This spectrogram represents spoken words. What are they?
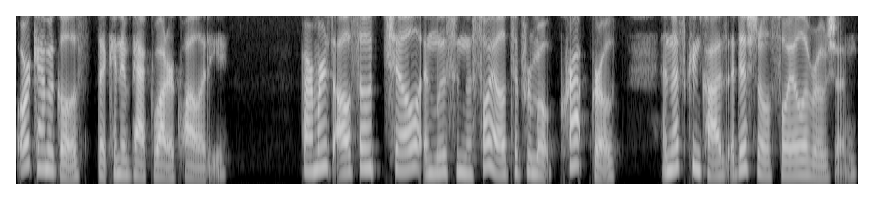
or chemicals that can impact water quality. Farmers also till and loosen the soil to promote crop growth, and this can cause additional soil erosion.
